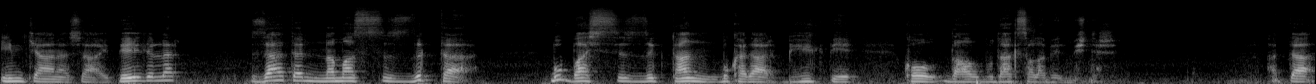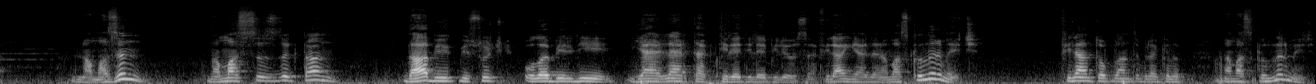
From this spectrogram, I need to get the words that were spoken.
imkana sahip değildirler. Zaten namazsızlık da bu başsızlıktan bu kadar büyük bir kol, dal, budak salabilmiştir. Hatta namazın namazsızlıktan daha büyük bir suç olabildiği yerler takdir edilebiliyorsa filan yerde namaz kılınır mı hiç? Filan toplantı bırakılıp namaz kılınır mı hiç?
